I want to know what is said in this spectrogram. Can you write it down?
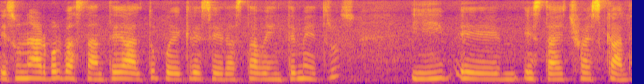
es un árbol bastante alto, puede crecer hasta 20 metros y eh, está hecho a escala.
